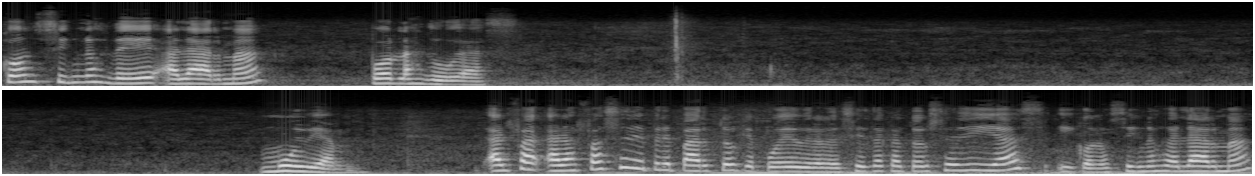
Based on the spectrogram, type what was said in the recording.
con signos de alarma por las dudas. Muy bien a la fase de preparto, que puede durar de 7 a 14 días y con los signos de alarma,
